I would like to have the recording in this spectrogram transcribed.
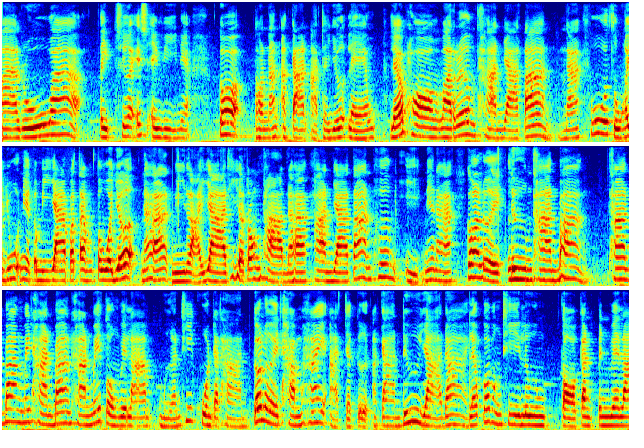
มารู้ว่าติดเชื้อ HIV เนี่ยก็ตอนนั้นอาการอาจจะเยอะแล้ว แล้วพอมาเริ่มทานยาต้านนะผู้สูงอายุเนี่ยก็มียาประจำตัวเยอะนะคะ มีหลายยาที่จะต้องทานนะคะ ทานยาต้านเพิ่มอีกเนี่ยนะคะ ก็เลยลืมทานบ้าง ทานบ้างไม่ทานบ้างทานไม่ตรงเวลาเหมือนที่ควรจะทาน ก็เลยทำให้อาจจะเกิดอาการดื้อยาได้ แล้วก็บางทีลืม ต่อกันเป็นเวลา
